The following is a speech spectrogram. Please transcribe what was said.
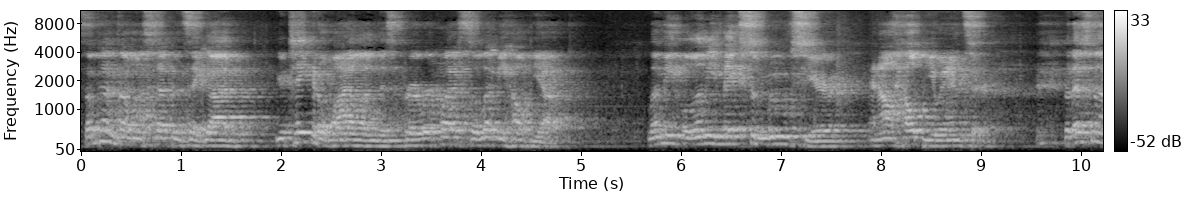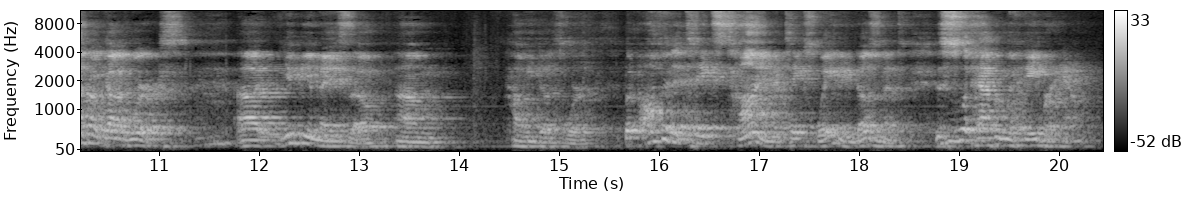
Sometimes I want to step in and say, God, you're taking a while on this prayer request, so let me help you out. Let me, let me make some moves here, and I'll help you answer. But that's not how God works. Uh, you'd be amazed, though, um, how He does work. But often it takes time, it takes waiting, doesn't it? This is what happened with Abraham.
